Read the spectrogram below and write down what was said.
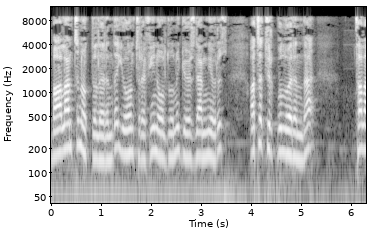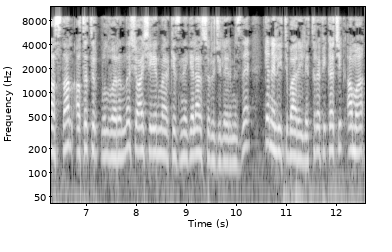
bağlantı noktalarında yoğun trafiğin olduğunu gözlemliyoruz. Atatürk Bulvarı'nda Talas'tan Atatürk Bulvarı'nda şu an şehir merkezine gelen sürücülerimizde genel itibariyle trafik açık ama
